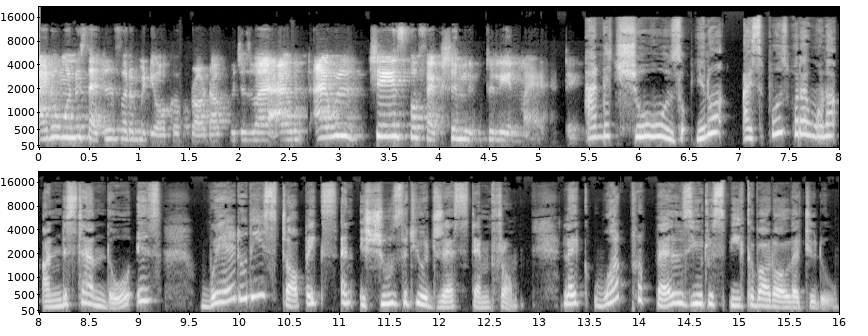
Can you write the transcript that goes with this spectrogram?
I don't want to settle for a mediocre product, which is why I I will chase perfection literally in my editing. And it shows. You know, I suppose what I want to understand though is where do these topics and issues that you address stem from? Like, what propels you to speak about all that you do?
